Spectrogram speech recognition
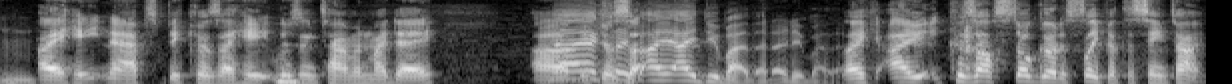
Mhm. I hate naps because I hate losing time in my day. Uh, No, because actually, I, I do buy that. I do buy that. like I because I'll still go to sleep at the same time.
